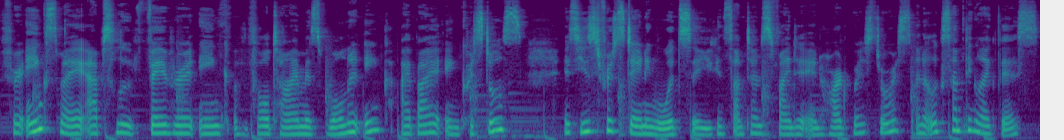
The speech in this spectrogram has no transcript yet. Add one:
For inks, my absolute favorite ink of all time is walnut ink. I buy it in crystals. It's used for staining wood, so you can sometimes find it in hardware stores, and it looks something like this.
